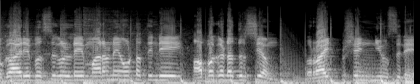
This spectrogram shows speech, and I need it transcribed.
സ്വകാര്യ ബസ്സുകളുടെ മരണയോട്ടത്തിന്റെ അപകട ദൃശ്യം റൈറ്റ് ന്യൂസിനെ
